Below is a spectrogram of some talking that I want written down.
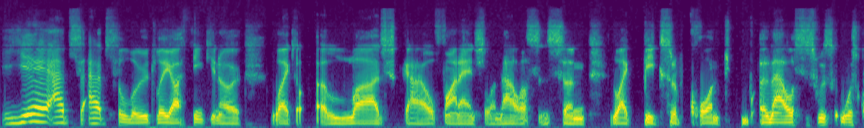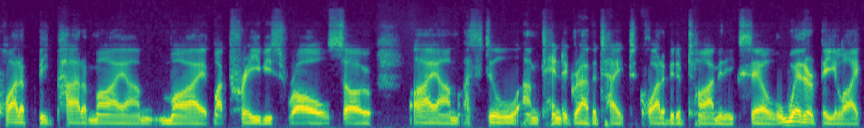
Yeah, abs- absolutely. I think, you know, like a large scale financial analysis and like big sort of quant analysis was, was quite a big part of my um my my previous role. So I um I still um tend to gravitate to quite a bit of time in Excel, whether it be like,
